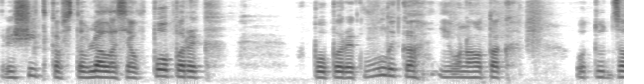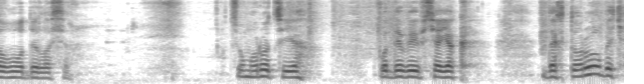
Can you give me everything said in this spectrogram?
решітка вставлялася в поперек, в поперек вулика, і вона отак отут заводилася. В цьому році я подивився, як дехто робить.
